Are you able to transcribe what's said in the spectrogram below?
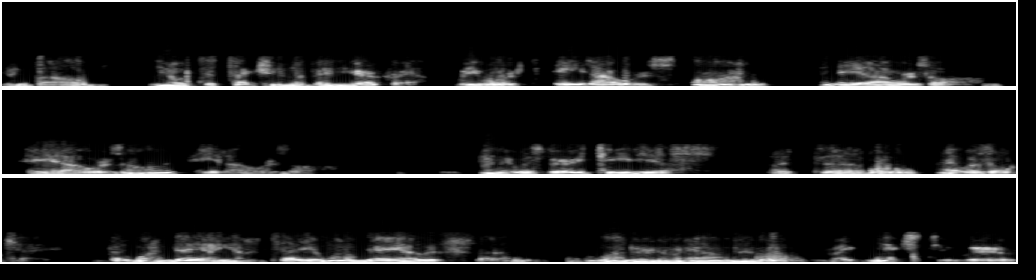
involved, you know, detection of any aircraft. We worked eight hours on and eight hours off, eight hours on, eight hours off, and it was very tedious, but uh, that was okay. But one day, I got to tell you, one day I was uh, wandering around, and right next to where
